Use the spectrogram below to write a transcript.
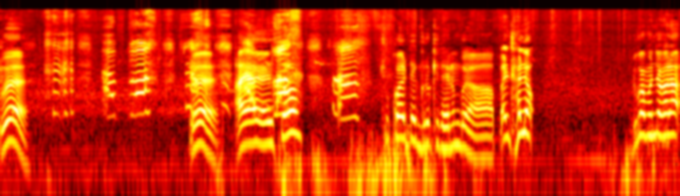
왜? 아빠. 왜? 아야 했어? 축구할 땐 그렇게 되는 거야. 빨리 달려! 누가 먼저 가라!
